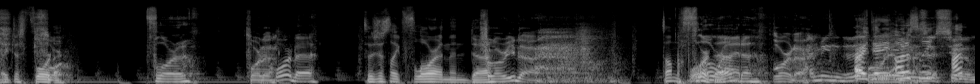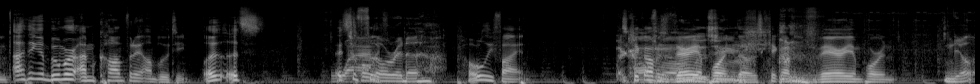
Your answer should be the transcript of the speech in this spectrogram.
Like just Florida. Florida. Florida. Florida? So it's just like floor and then duh. Florida. It's on the floor. duh. Florida. Florida. I mean, All right, Danny. Florida Honestly, I'm. I think in boomer, I'm confident on blue team. Let- It's it's Wow. Florida. totally fine. A This kickoff is very important team. though. This kickoff is very important. Yep.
